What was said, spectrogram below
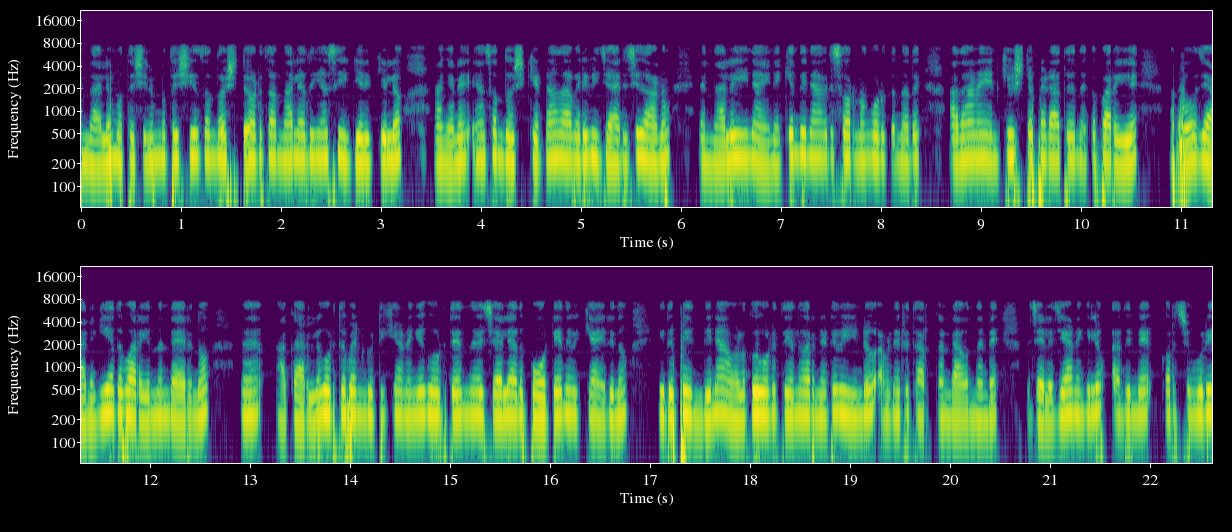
എന്നാലും മുത്തശ്ശനും മുത്തശ്ശിയും സന്തോഷത്തോടെ തന്നാൽ അത് ഞാൻ സ്വീകരിക്കുമല്ലോ. അങ്ങനെ ഞാൻ സന്തോഷിക്കട്ടെ എന്ന് അവർ വിചാരിച്ച് കാണും. എന്നാലും ഈ നൈനയ്ക്ക് എന്തിനാ അവർ സ്വർണം കൊടുക്കുന്നത്? അതാണ് എനിക്കും ഇഷ്ടപ്പെടാത്തത് എന്നൊക്കെ പറയുവേ. അപ്പോൾ ജാനകി അത് പറയുന്നുണ്ടായിരുന്നു ആ കരൽ കൊടുത്ത പെൺകുട്ടിക്കാണെങ്കിൽ കൊടുത്തതെന്ന് വെച്ചാൽ അത് പോട്ടേന്ന് വെക്കായിരുന്നു ഇതിപ്പോൾ എന്തിനാ അവൾക്ക് കൊടുത്തതെന്ന് പറഞ്ഞിട്ട് വീണ്ടും അവിടെ ഒരു തർക്കം ഉണ്ടാവുന്നുണ്ട്. ജലജയാണെങ്കിലും അതിന്റെ കുറച്ചും കൂടി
